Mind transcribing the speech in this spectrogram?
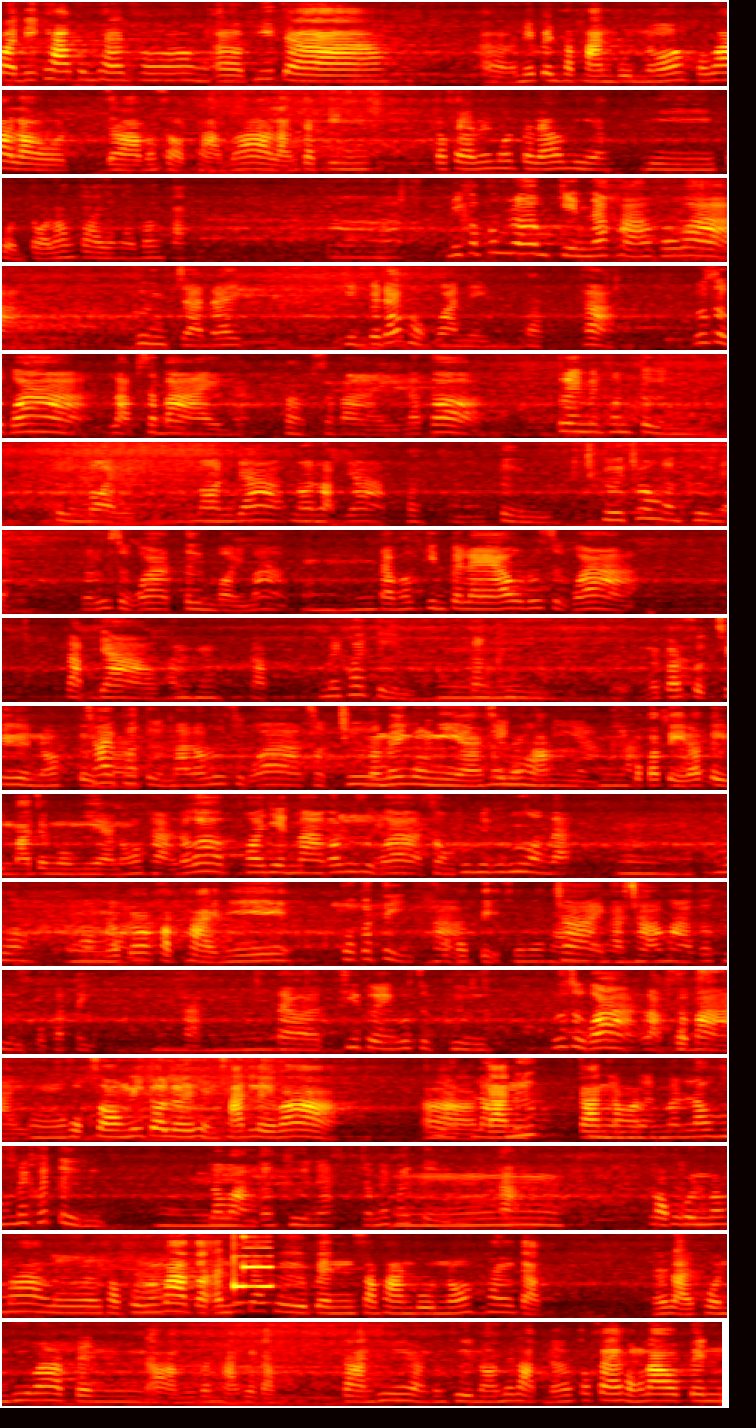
วัสดีค่ะคุณแพทองเอ่อพี่จะเอ่อนี่เป็นสะพานบุญเนาะเพราะว่าเราจะมาสอบถามว่าหลังจากกินกาแฟไม่มดไปแล้วมีมีผลต่อร่างกายยังไงบ้างคะอ่านี่ก็เพิ่งเริ่มกินนะคะ เพราะว่าเพิ่งจะได้กินไปได้หกวันเองค่ะ ค่ะ รู้สึกว่าหลับสบายค่ะค่ะ สบายแล้วก็ตัวเองเป็นคนตื่นตื่นบ่อย นอนยากนอนหลับยากค่ะ อ่าตื่นคือช่วงกลางคืนเนี่ย จะรู้สึกว่าตื่นบ่อยมาก อืมแต่พอกินไปแล้วรู้สึกว่าหลับยาวค่ะอือฮึ หลับไม่ค่อยตื่นอืม กลางคืนแล้วก็สดชื่นเนาะตื่นใช่มาพอตื่นมาแล้วรู้สึกว่าสดชื่น มันไม่งวงเงียใช่ไหมไม่งวคะงเงียอืมค่ะ ปกติแล้วตื่นมาจะงวงเงียเนาะค่ะ แล้วก็พอเย็นมาก็รู้สึกว่าสองทุ่มนี้ก็ง่วงละอืมง่วงอืง่วมงนอนแล้วก็ขับถ่ายนี้ปกติค่ะปกติใช่ไหมคะใช่ค่ะเช้ามาก็คือปกติ ค่ะอืมแต่ที่ตัวเองรู้สึกคือ รู้สึกว่าหลับสบายอืมหกซองนี่ก็เลยเห็นชัดเลยว่าเอ่อหลับหลับการลึกการเหนมือนเหมือนมันเราไม่ค่อยตื่น อืม ระหว่างกลางคืนเนี่ยจะไม่ค่อยตื่นค่ะ อืมขอบคุณมากๆเลย ขอบคุณค่ะมากๆแต่อันนี้ก็คือเป็นสะพานบุญเนาะให้กับ หลายๆ คนที่ว่าเป็นอ่ามีปัญหาเกี่ยวกับการที่กลางคืนนอนไม่หลับเนอะกาแฟของเราเป็น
